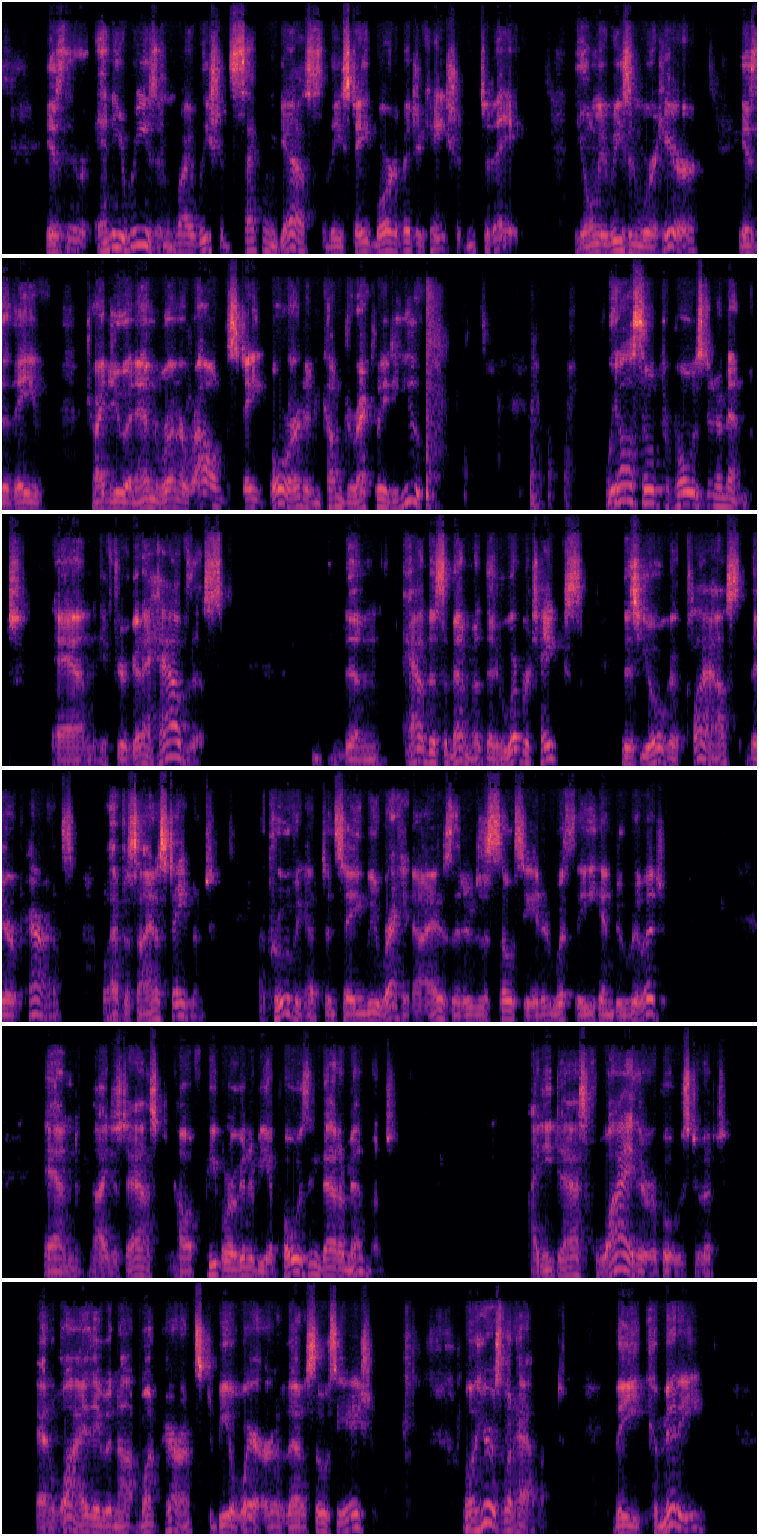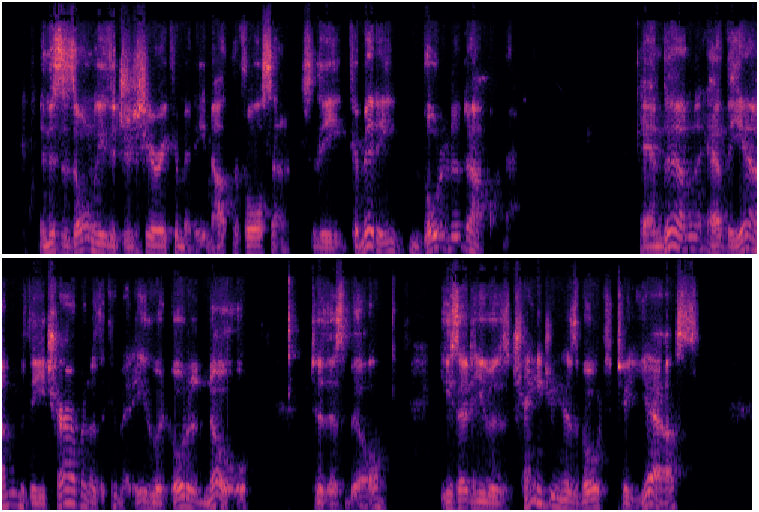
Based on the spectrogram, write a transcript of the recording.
is there any reason why we should second guess the State Board of Education today? The only reason we're here is that they've tried to do an end run around the state board and come directly to you. We also proposed an amendment. And if you're going to have this, then have this amendment that whoever takes this yoga class, their parents will have to sign a statement approving it and saying we recognize that it is associated with the Hindu religion. And I just asked now if people are going to be opposing that amendment, I need to ask why they're opposed to it and why they would not want parents to be aware of that association. Well, here's what happened the committee, and this is only the Judiciary Committee, not the full Senate, the committee voted it down. And then at the end, the chairman of the committee, who had voted no to this bill, he said he was changing his vote to yes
